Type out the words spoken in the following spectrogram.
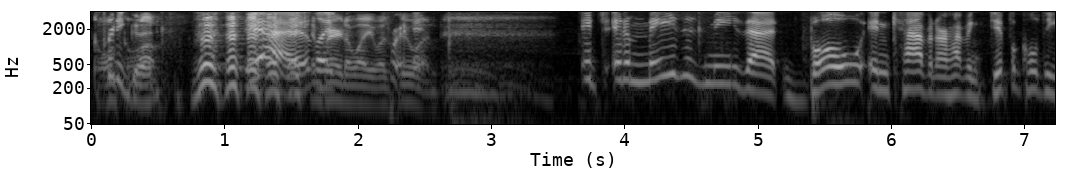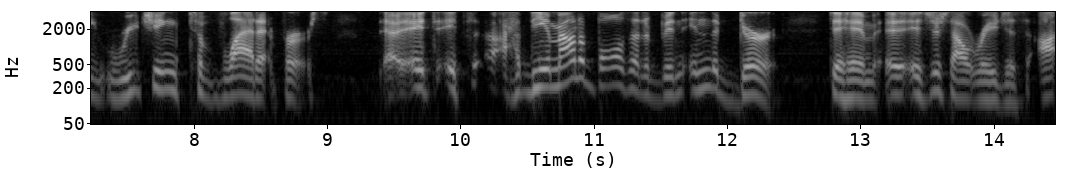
pretty good. yeah, compared like, to what he was doing. It, it amazes me that Bo and Cavan are having difficulty reaching to Vlad at first. Uh, it, it's uh, the amount of balls that have been in the dirt to him is just outrageous. I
